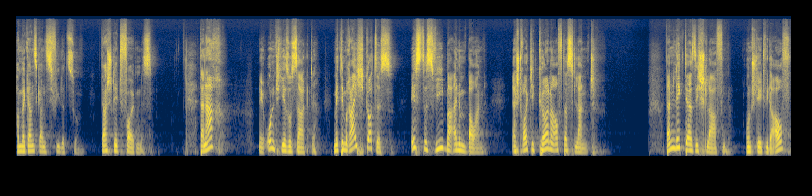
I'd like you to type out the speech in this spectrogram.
Haben wir ganz, ganz viele zu. Da steht folgendes. Danach, nee, und Jesus sagte, mit dem Reich Gottes ist es wie bei einem Bauern. Er streut die Körner auf das Land. Dann legt er sich schlafen und steht wieder auf,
